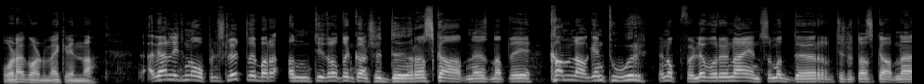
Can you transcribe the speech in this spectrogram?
Hvordan går det med kvinnen, da? Vi har en liten åpen slutt. Vi bare antyder at hun kanskje dør av skadene. Sånn at vi kan lage en toer, en oppfølger, hvor hun er ensom og dør til slutt av skadene.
